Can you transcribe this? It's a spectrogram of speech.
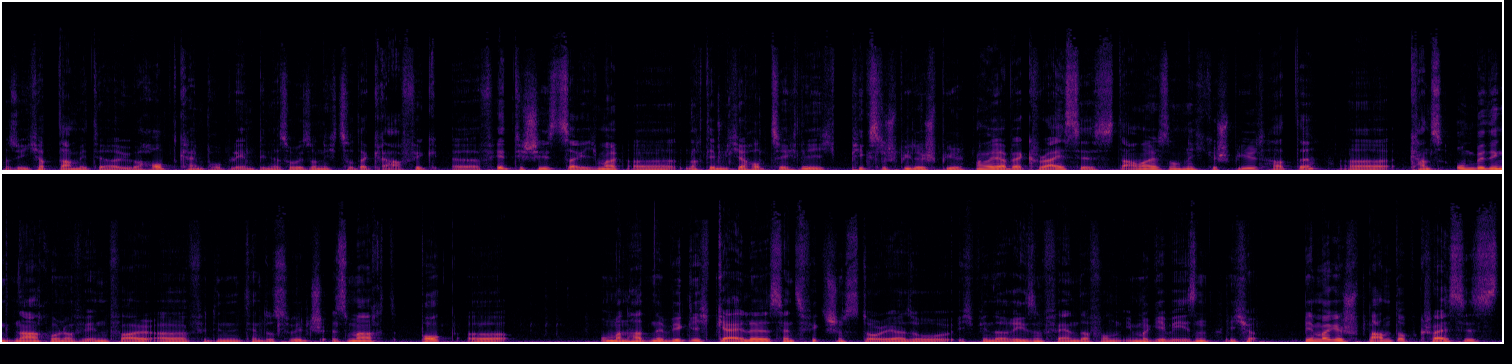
Also ich habe damit ja überhaupt kein Problem. Bin ja sowieso nicht so der Grafik-Fetischist, sage ich mal, äh, nachdem ich ja hauptsächlich Pixelspiele spiele. Aber ja, wer Crisis damals noch nicht gespielt hatte, äh, kann es unbedingt nachholen auf jeden Fall äh, für die Nintendo Switch. Es macht Bock äh, und man hat eine wirklich geile Science-Fiction-Story. Also ich bin ein Riesenfan davon immer gewesen. Ich bin mal gespannt, ob Crisis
